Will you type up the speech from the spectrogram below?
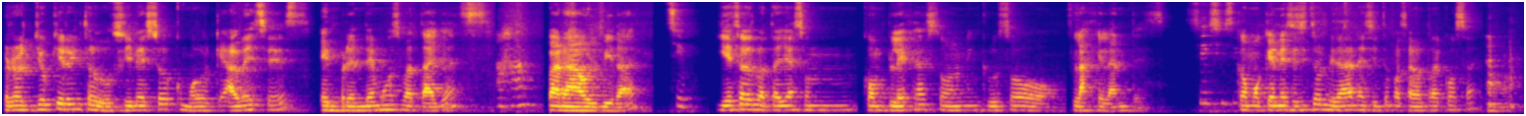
Pero yo quiero introducir eso como que a veces emprendemos batallas Ajá. para olvidar Sí. y esas batallas son complejas, son incluso flagelantes. Sí, sí, sí. Como que necesito olvidar, necesito pasar a otra cosa.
